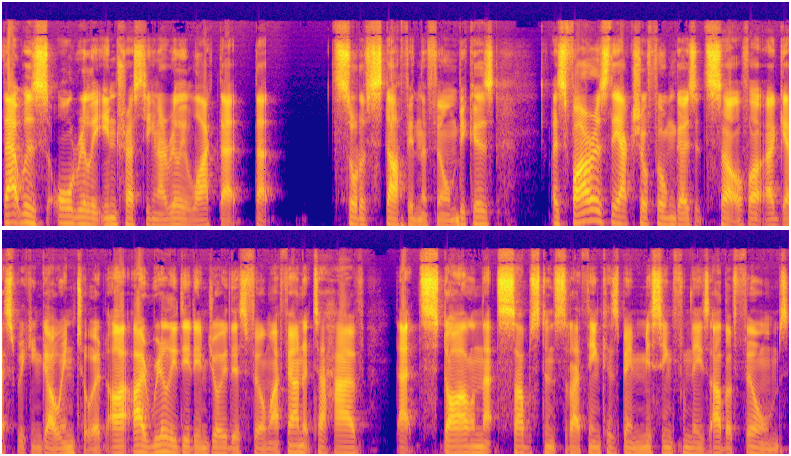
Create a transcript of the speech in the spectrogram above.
that was all really interesting, and I really liked that that sort of stuff in the film because as far as the actual film goes itself, I, I guess we can go into it. I, I really did enjoy this film. I found it to have that style and that substance that I think has been missing from these other films.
